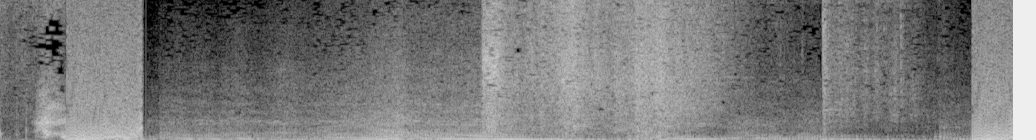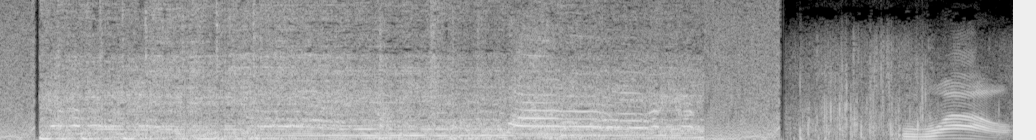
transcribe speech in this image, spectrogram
Wow.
